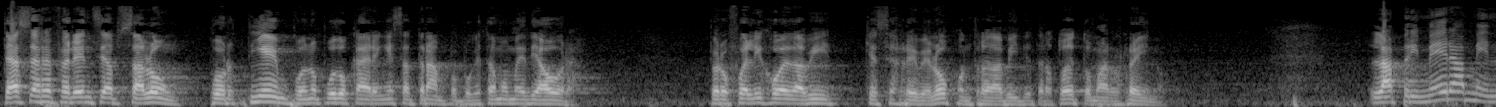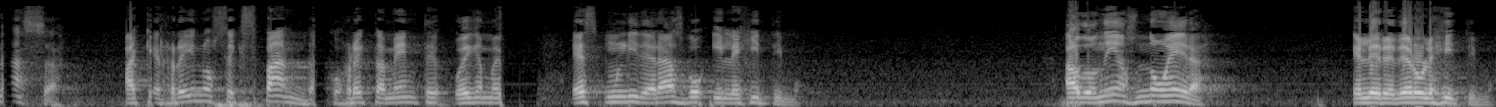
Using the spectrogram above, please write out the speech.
Te hace referencia a Absalón. Por tiempo no puedo caer en esa trampa porque estamos media hora. Pero fue el hijo de David que se rebeló contra David y trató de tomar el reino. La primera amenaza a que el reino se expanda correctamente, oíganme, es un liderazgo ilegítimo. Adonías no era el heredero legítimo.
